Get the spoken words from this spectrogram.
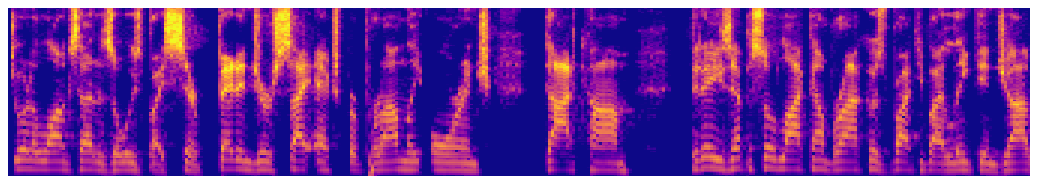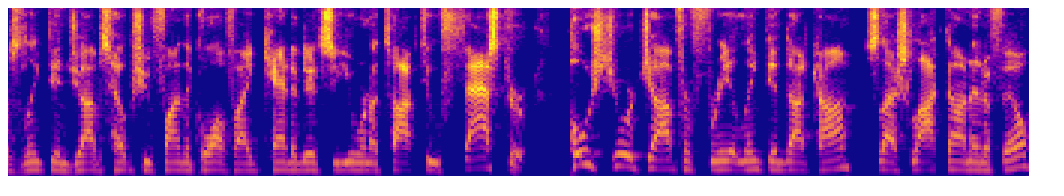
joined alongside, as always, by Sayre Bedinger, site expert, predominantly orange.com. Today's episode, Locked On Broncos, brought to you by LinkedIn Jobs. LinkedIn Jobs helps you find the qualified candidates that you want to talk to faster. Post your job for free at LinkedIn.com slash Locked On NFL.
